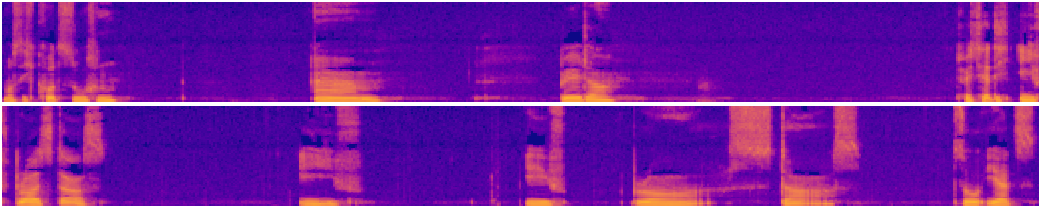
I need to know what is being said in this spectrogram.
Muss ich kurz suchen. Ähm, Bilder. Vielleicht hätte ich Eve Brawl Stars. Eve. Eve Brawl Stars. So, jetzt.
